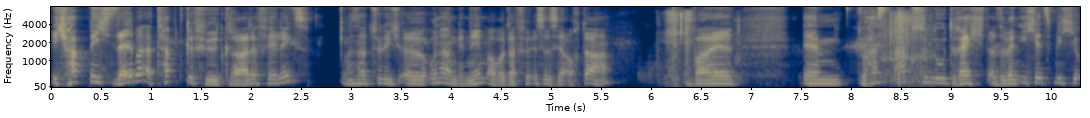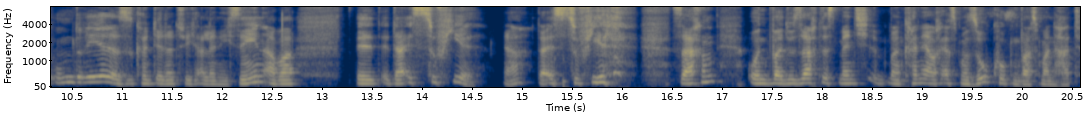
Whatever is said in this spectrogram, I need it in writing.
ich habe mich selber ertappt gefühlt gerade, Felix. Das ist natürlich äh, unangenehm, aber dafür ist es ja auch da. weil ähm, du hast absolut recht. Also wenn ich jetzt mich hier umdrehe, das könnt ihr natürlich alle nicht sehen, aber äh, da ist zu viel. Ja, da ist zu viel Sachen. Und weil du sagtest, Mensch, man kann ja auch erstmal so gucken, was man hat.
